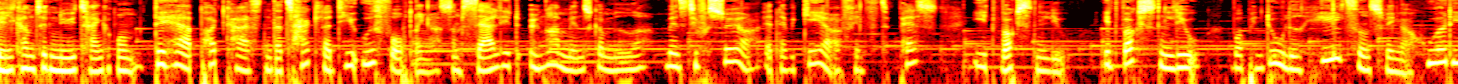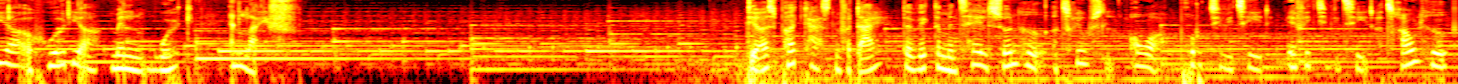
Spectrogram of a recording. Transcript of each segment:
Velkommen til det nye tankerum. Det her er podcasten, der takler de udfordringer, som særligt yngre mennesker møder, mens de forsøger at navigere og finde sig tilpas i et voksenliv. Et voksenliv, hvor pendulet hele tiden svinger hurtigere og hurtigere mellem work and life. Det er også podcasten for dig, der vægter mental sundhed og trivsel over produktivitet, effektivitet og travlhed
